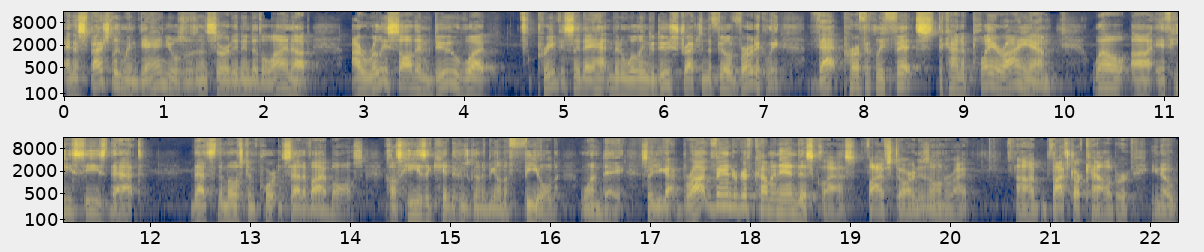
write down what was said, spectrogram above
and especially when Daniels was inserted into the lineup, I really saw them do what previously they hadn't been willing to do, stretching the field vertically. That perfectly fits the kind of player I am. Well, uh, if he sees that, that's the most important set of eyeballs because he's a kid who's going to be on the field one day. So you got Brock Vandagriff coming in this class, five star in his own right, uh, five star caliber. You know,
